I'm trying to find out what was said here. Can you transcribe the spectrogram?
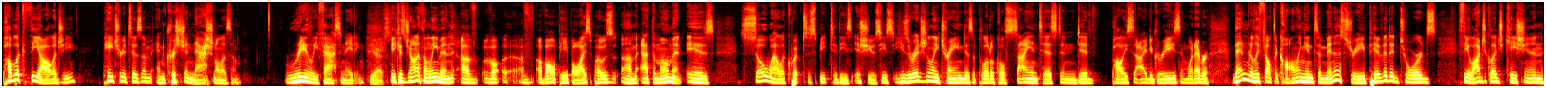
public theology, patriotism, and Christian nationalism. Really fascinating. Yes. Because Jonathan Leeman, of, of, of all people, I suppose, um, at the moment, is so well equipped to speak to these issues. He's, he's originally trained as a political scientist and did poli sci degrees and whatever, then really felt a calling into ministry, pivoted towards theological education,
